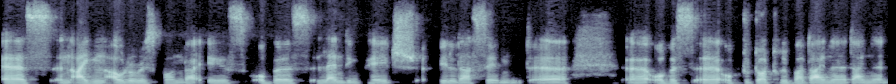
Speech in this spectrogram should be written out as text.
es ein eigenen Autoresponder ist, ob es Landingpage-Bilder sind, äh, äh, ob, es, äh, ob du dort drüber deine, deine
